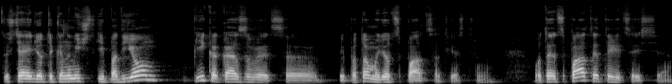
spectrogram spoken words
То есть у тебя идет экономический подъем, пик оказывается, и потом идет спад, соответственно. Вот этот спад – это рецессия.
